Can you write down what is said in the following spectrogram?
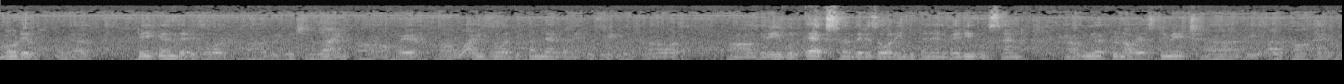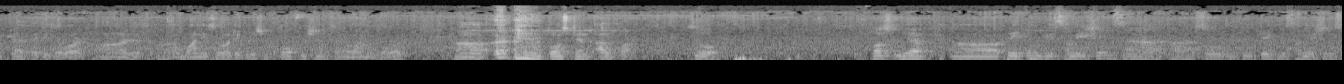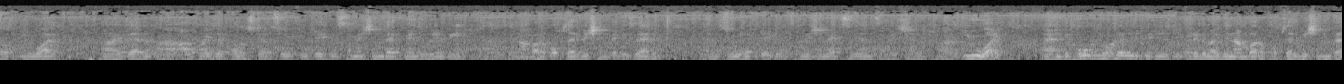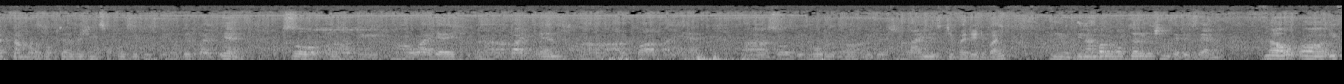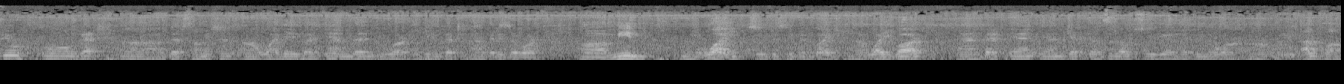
model we have taken that is our regression line where y is our dependent and it is on our variable x and that is our independent variables and uh, we have to now estimate uh, the alpha and beta that is our uh, uh, one is our regression coefficients and one is our uh, constant alpha. So first we have uh, taken the summations uh, uh, so if you take the summations of ey uh, then uh, alpha is a constant. So if you take the summation that means will be the number of observation that is n and so we have taken summation xi and summation ui and the whole model if it is divided by the number of observation that number of observations suppose it is denoted by n. So uh, the uh, yi uh, by n alpha by n so the whole regression line is divided by the number of observations that is n now uh, if you uh, get uh, that summation uh, yi by n then you are having that uh, there is our uh, mean mm, y so it is given by y bar and that n n get cancelled out so we are having our only alpha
